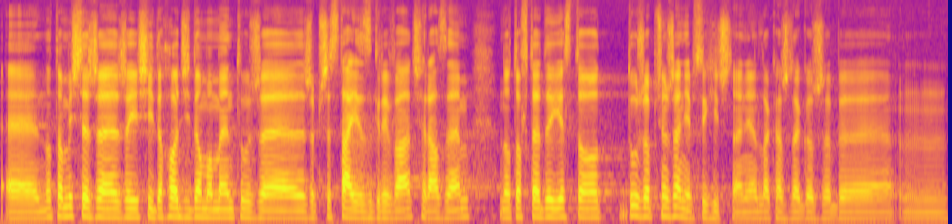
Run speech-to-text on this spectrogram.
e, no to myślę, że, że jeśli dochodzi do momentu, że, że przestaje zgrywać razem, no to wtedy jest to duże obciążenie psychiczne nie? dla każdego, żeby, mm,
